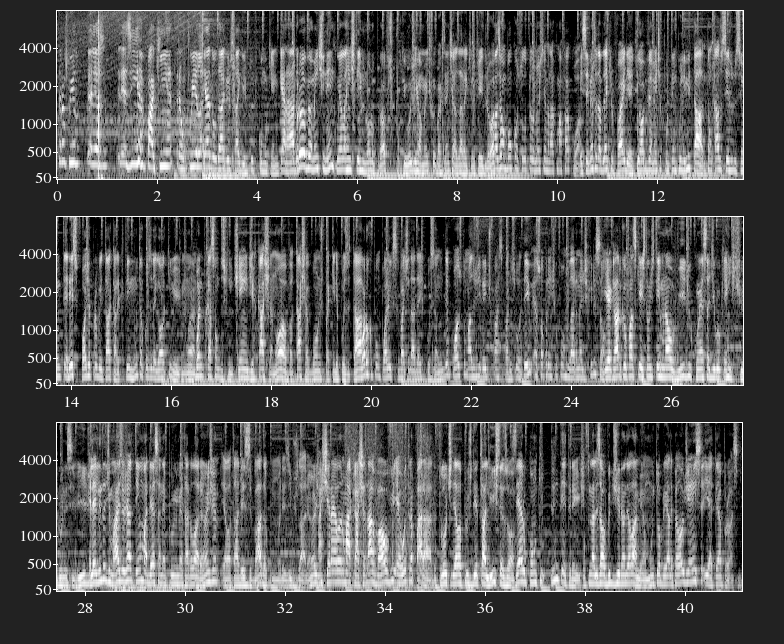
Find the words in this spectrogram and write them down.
Tranquilo, beleza. Belezinha, faquinha, tranquila. Shadow Dagger Stagger Tooth como quem não quer nada. Provavelmente nem com ela a gente terminou no Profit, porque hoje realmente foi bastante azar aqui no K-Drop. Mas é um bom consolo pelo menos terminar com uma facola. Esse evento da Black Friday aqui, obviamente, é por tempo limitado. Então, caso seja do seu interesse, pode aproveitar, cara, que tem muita coisa legal aqui mesmo, mano. Bonificação do Skin Changer, caixa nova, caixa bônus pra quem depositar. Agora o cupom Polix que vai te dar 10% no depósito, mas o direito de participar do sorteio é só preencher o formulário na descrição. E é claro que eu faço questão de terminar o vídeo com essa digo que a gente tirou nesse vídeo. Ela é linda demais, eu já tenho uma dessa, né, pro inventário laranja. Ela tá adesivada com um adesivo de laranja. Mas tirar ela numa caixa da Valve é outra parada. O float dela pros detalhistas, ó, 0.33. Vou finalizar o vídeo girando ela mesmo. Muito obrigado pela audiência e até a próxima.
